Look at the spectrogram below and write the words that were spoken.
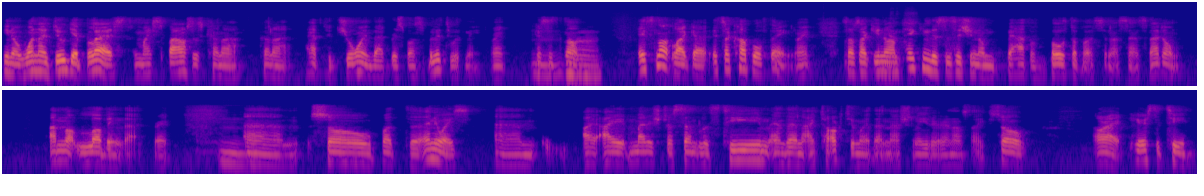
you know, when I do get blessed, my spouse is kind of gonna have to join that responsibility with me, right? Because it's not it's not like a it's a couple thing, right? So I was like, you know, I'm taking this decision on behalf of both of us in a sense, and I don't, I'm not loving that, right? Mm. Um, so, but uh, anyways, um, I, I managed to assemble this team, and then I talked to my then national leader, and I was like, so, all right, here's the team.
